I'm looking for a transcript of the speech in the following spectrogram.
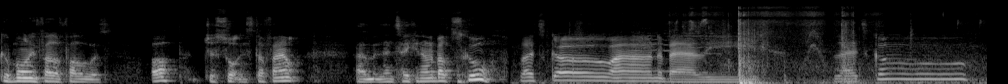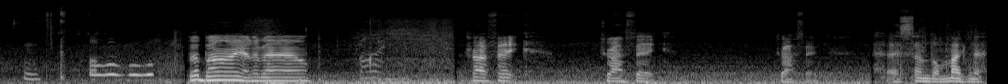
Good morning, fellow followers. Up, just sorting stuff out, um, and then taking Annabelle to school. Let's go, Annabelle. Let's go. Let's go. Bye-bye, Annabelle. Bye. Traffic, traffic, traffic. Uh, stand on Magna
